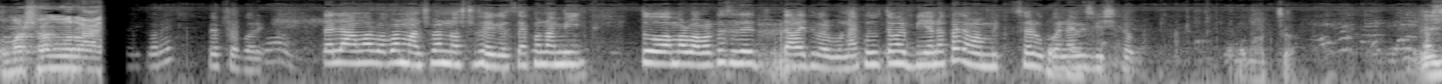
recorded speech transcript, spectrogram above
তোমার সঙ্গে ওরা করে ব্যবসা করে। তাহলে আমার বাবার মান সম্মান নষ্ট হয়ে গেছে এখন আমি তো আমার বাবার কাছে দাঁড়াইতে পারব না। এখন যদি আমার বিয়ে না করে আমার মৃত্যুর উপায় না আমি বিষ খাব। এই এই-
